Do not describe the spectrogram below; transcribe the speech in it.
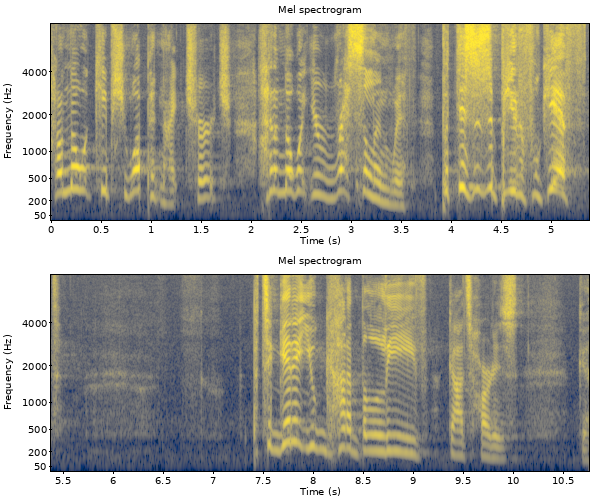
I don't know what keeps you up at night, church. I don't know what you're wrestling with, but this is a beautiful gift. But to get it, you gotta believe God's heart is good.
